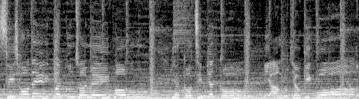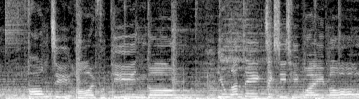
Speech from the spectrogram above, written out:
是錯的，不管再美好，一個接一個，也沒有結果。方知海阔天高，耀眼的即使似瑰宝，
